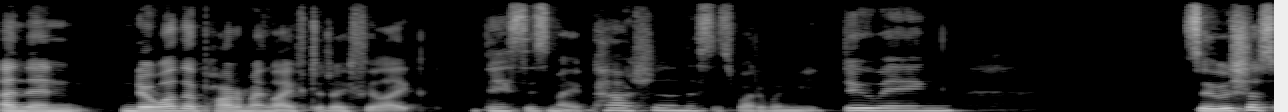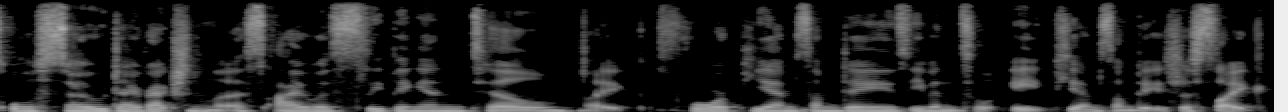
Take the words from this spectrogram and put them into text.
And then no other part of my life did I feel like this is my passion, this is what I want to be doing. So it was just all so directionless. I was sleeping until like 4 p.m. some days, even until 8 p.m. some days, just like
